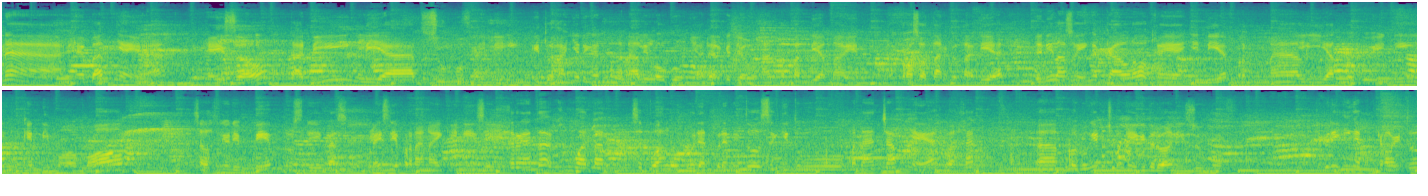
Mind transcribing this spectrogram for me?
Nah, hebatnya ya, Hazel tadi ngeliat Zoom ini itu hanya dengan mengenali logonya dari kejauhan tempat dia main perosotan itu tadi ya. Dan dia langsung ingat kalau kayaknya dia pernah lihat logo ini mungkin di mall-mall, salah satunya di BIM, terus di Pacific Place dia pernah naik ini sih. Ternyata kekuatan sebuah logo dan brand itu segitu menancapnya ya, bahkan eh, logonya itu cuma kayak gitu doang nih Zoom Move. Jadi dia ingat kalau itu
